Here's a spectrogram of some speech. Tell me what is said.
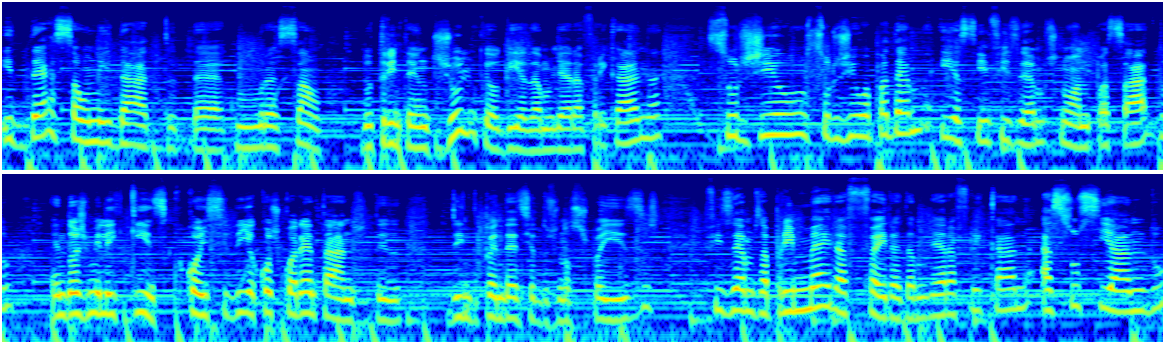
E dessa unidade da comemoração do 31 de julho, que é o Dia da Mulher Africana, surgiu, surgiu a PADEM e assim fizemos no ano passado, em 2015, que coincidia com os 40 anos de, de independência dos nossos países, fizemos a primeira Feira da Mulher Africana associando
